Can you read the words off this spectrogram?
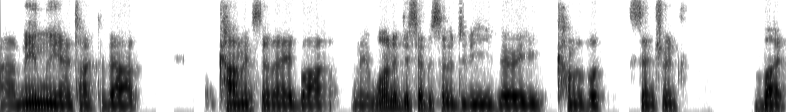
Uh, mainly, I talked about comics that I had bought, and I wanted this episode to be very comic book centric. But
